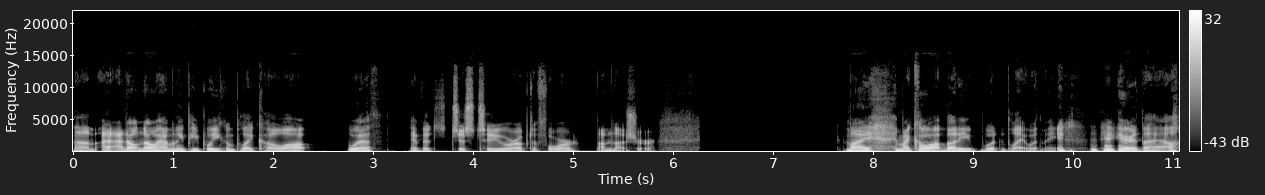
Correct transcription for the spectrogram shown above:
Um, I, I don't know how many people you can play co-op with. If it's just two or up to four, I'm not sure. My my co-op buddy wouldn't play it with me here at the house,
